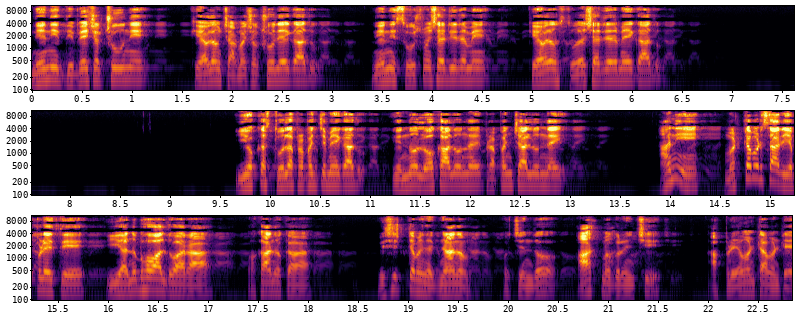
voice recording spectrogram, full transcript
నేను ఈ దివ్య కేవలం చర్మచక్షువులే కాదు నేను ఈ సూక్ష్మ శరీరమే కేవలం స్థూల శరీరమే కాదు ఈ యొక్క స్థూల ప్రపంచమే కాదు ఎన్నో లోకాలు ఉన్నాయి ప్రపంచాలు ఉన్నాయి అని మొట్టమొదటిసారి ఎప్పుడైతే ఈ అనుభవాల ద్వారా ఒకనొక విశిష్టమైన జ్ఞానం వచ్చిందో ఆత్మ గురించి అప్పుడేమంటామంటే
